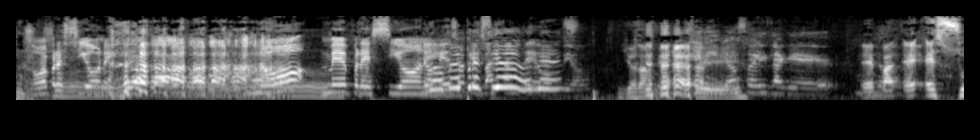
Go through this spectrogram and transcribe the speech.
No me presionen. no me presionen. Yo pienso que es bastante obvio. Yo también. Yo soy la que... es no es Y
